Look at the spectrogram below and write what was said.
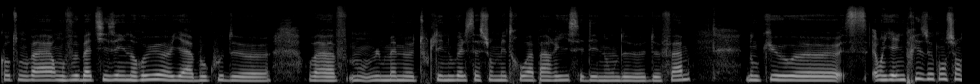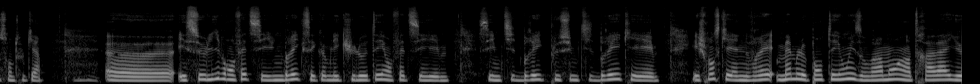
quand on va, on veut baptiser une rue, euh, il y a beaucoup de, même toutes les nouvelles stations de métro à Paris, c'est des noms de, femmes. Donc, il y a une prise de conscience en tout cas. Mmh. et ce livre, en fait, c'est une brique, c'est comme les culottés. En fait, c'est, une petite brique plus une petite brique. Et, et je pense qu'il y a une vraie, même le Panthéon, ils ont vraiment un travail.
